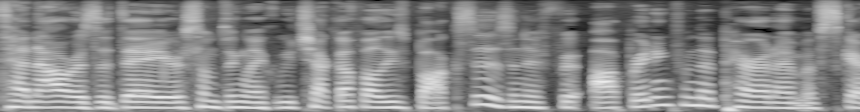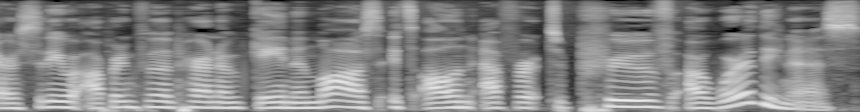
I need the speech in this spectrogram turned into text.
10 hours a day or something like we check off all these boxes and if we're operating from the paradigm of scarcity we're operating from the paradigm of gain and loss it's all an effort to prove our worthiness.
